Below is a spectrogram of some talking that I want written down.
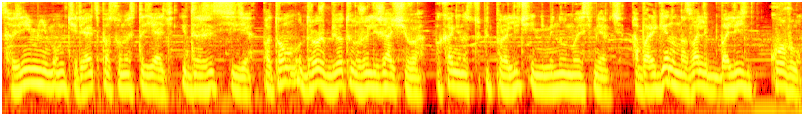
Со временем он теряет способность стоять и дрожит сидя. Потом дрожь бьет уже лежачего, пока не наступит паралич и неминуемая смерть. Аборигены назвали болезнь Куру,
